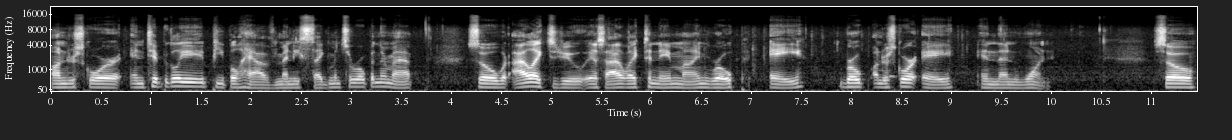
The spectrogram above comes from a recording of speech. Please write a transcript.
underscore, and typically people have many segments of rope in their map. So what I like to do is I like to name mine rope A, rope underscore A, and then 1. So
